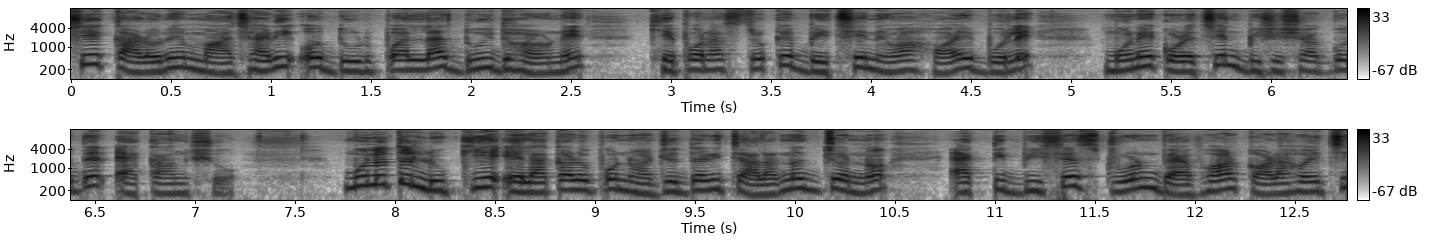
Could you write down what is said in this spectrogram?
সে কারণে মাঝারি ও দূরপাল্লা দুই ধরনের ক্ষেপণাস্ত্রকে বেছে নেওয়া হয় বলে মনে করেছেন বিশেষজ্ঞদের একাংশ। মূলত লুকিয়ে এলাকার উপর নজরদারি চালানোর জন্য একটি বিশেষ ড্রোন ব্যবহার করা হয়েছে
